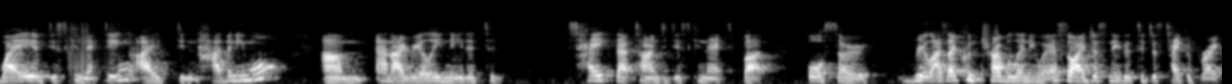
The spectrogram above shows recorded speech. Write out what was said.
way of disconnecting I didn't have anymore um, and I really needed to take that time to disconnect but also realize I couldn't travel anywhere so I just needed to just take a break.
